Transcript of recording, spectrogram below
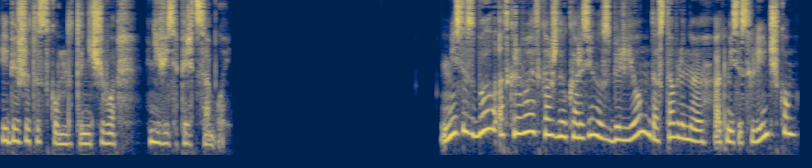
и бежит из комнаты, ничего не видя перед собой. Миссис Белл открывает каждую корзину с бельем, доставленную от миссис Линчком,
